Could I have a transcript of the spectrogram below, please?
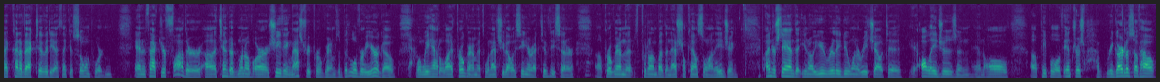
That kind of activity I think is so important. And in fact, your father uh, attended one of our Aging Mastery programs a bit over a year ago yeah. when we had a live program at the Wenatchee Valley Senior Activity Center, yeah. a program that's put on by the National Council on Aging. I understand that you know you really do want to reach out to all ages and, and all uh, people of interest, regardless of how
